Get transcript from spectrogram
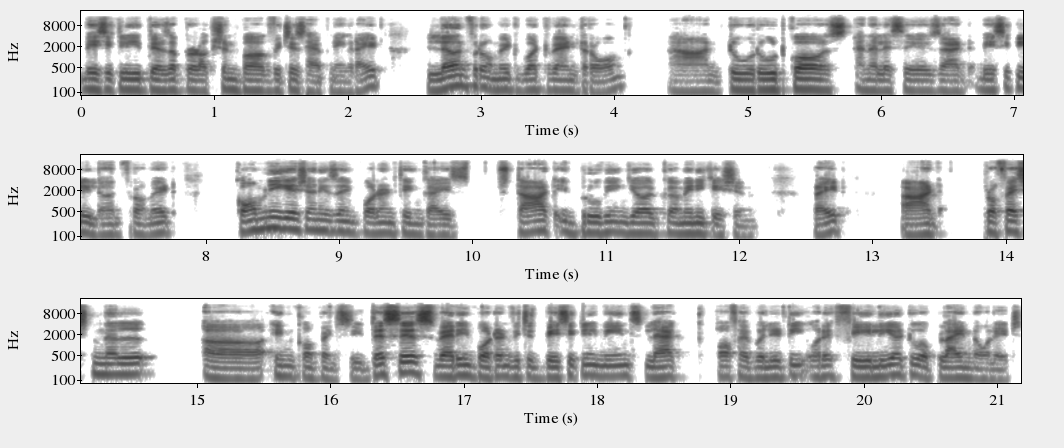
basically there's a production bug which is happening right? Learn from it what went wrong and do root cause analysis and basically learn from it. Communication is an important thing guys. Start improving your communication right? And professional uh, incompetency. This is very important which is basically means lack of ability or a failure to apply knowledge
